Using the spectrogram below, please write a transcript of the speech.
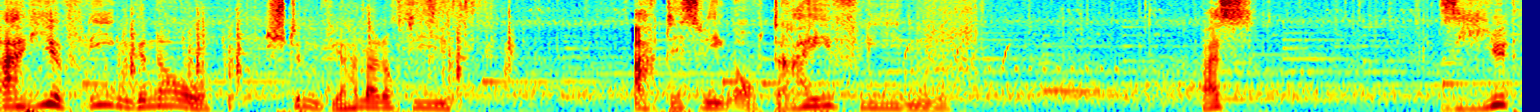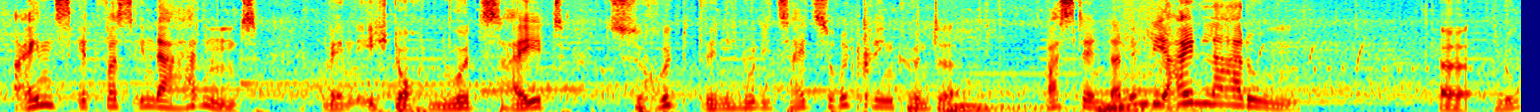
Ah, hier, Fliegen, genau. Stimmt, wir haben ja noch die... Ach, deswegen auch drei Fliegen. Was? Sie hielt eins etwas in der Hand. Wenn ich doch nur Zeit zurück... Wenn ich nur die Zeit zurückdrehen könnte. Was denn? Dann nimm die Einladung. Äh, hallo?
